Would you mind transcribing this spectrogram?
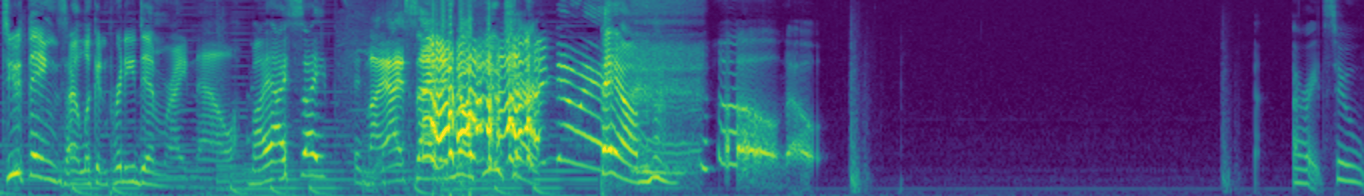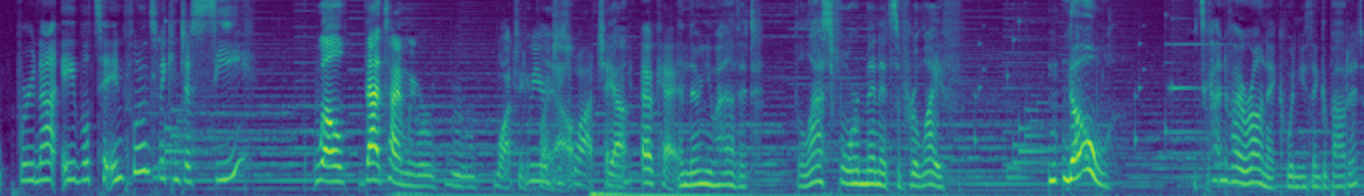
Two things are looking pretty dim right now. my eyesight. And My eyesight and your future. I knew it. Bam! Oh no. All right, so we're not able to influence. We can just see. Well, that time we were we were watching. We were just out. watching. Yeah. Okay. And there you have it. The last four minutes of her life. N- no. It's kind of ironic when you think about it.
